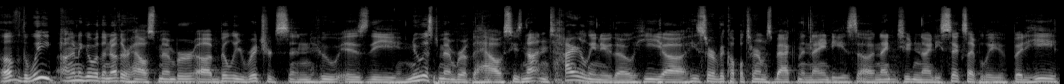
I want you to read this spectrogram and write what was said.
of the week. I'm going to go with another House member, uh, Billy Richardson, who is the newest member of the House. He's not entirely new, though. He uh, he served a couple terms back in the 90s, uh, 92 to 96, I believe. But he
